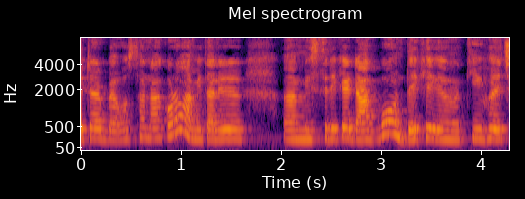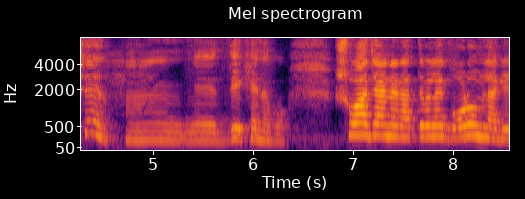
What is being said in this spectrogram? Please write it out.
এটার ব্যবস্থা না করো, আমি তাহলে মিস্ত্রিকে ডাকবো, দেখে, কি হয়েছে দেখে নেব। শোয়া যায় না, রাত্রেবেলায় গরম লাগে,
